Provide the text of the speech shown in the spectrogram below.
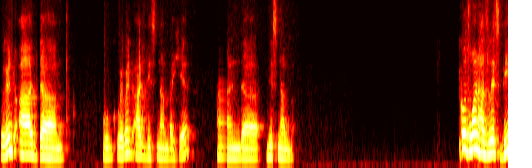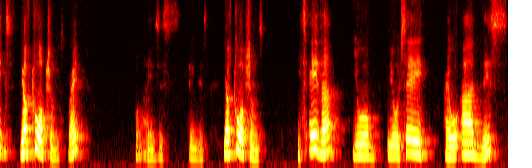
we're going to add, um, we're going to add this number here and uh, this number. Because one has less bits, you have two options, right? Why is this doing this? You have two options. It's either you, you say, I will add this.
